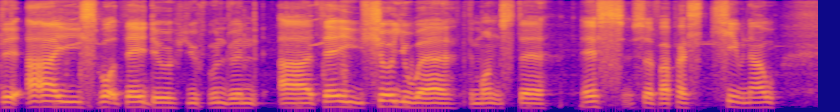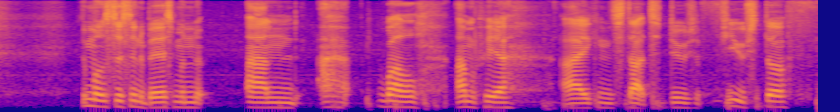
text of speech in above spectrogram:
the eyes what they do if you're wondering uh, they show you where the monster is. So if I press Q now the monster's in the basement and uh, well I'm up here I can start to do a few stuff.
